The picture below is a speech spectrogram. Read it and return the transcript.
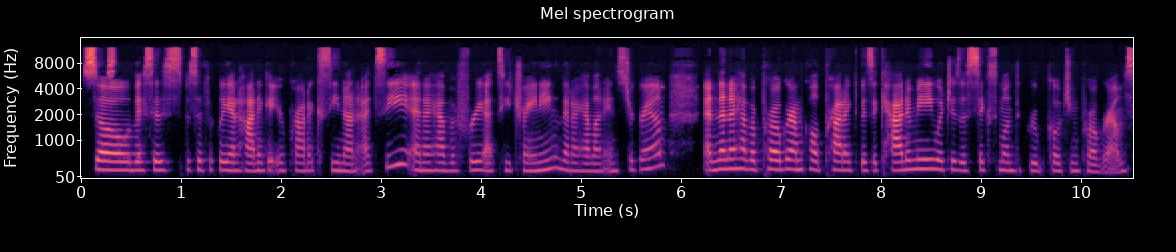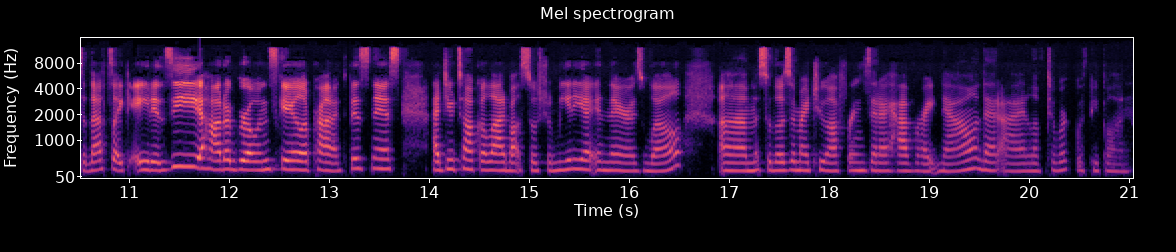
So this is specifically on how to get your product seen on Etsy. And I have a free Etsy training that I have on Instagram. And then I have a program called Product Biz Academy, which is a six month group coaching program. So that's like A to Z, how to grow and scale a product business. I do talk a lot about social media in there as well. Um, so those are my two offerings that I have have right now that I love to work with people on.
